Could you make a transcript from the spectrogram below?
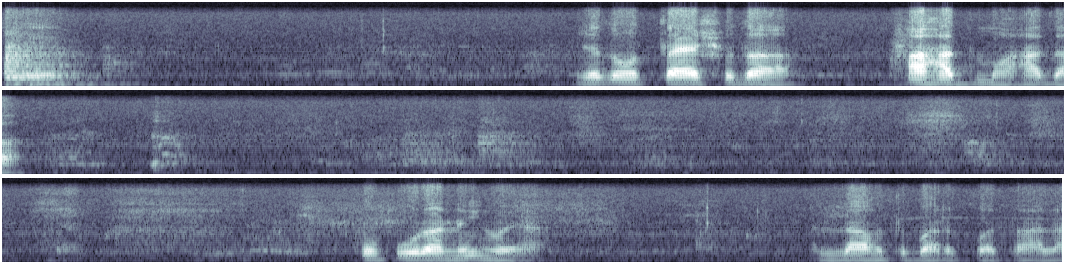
کہ جدوں طے شدہ عہد معاہدہ وہ پورا نہیں ہویا، اللہ تبارک و تعالی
